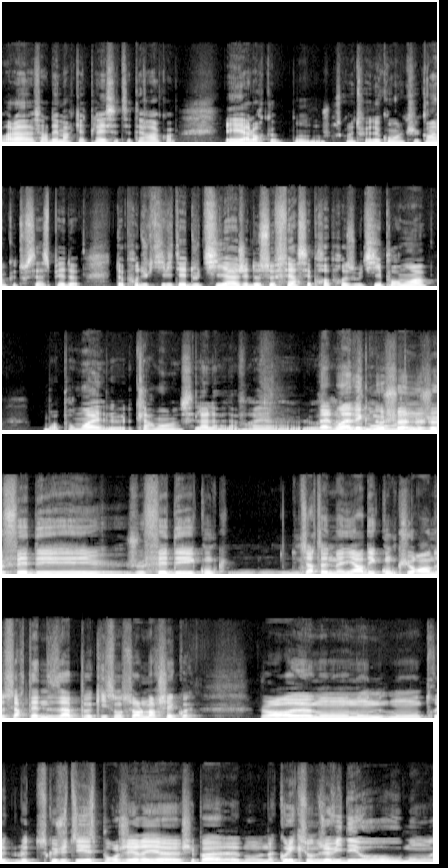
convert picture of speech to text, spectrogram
voilà, faire des marketplaces, etc., quoi. Et alors que, bon, je pense qu'on est tous les deux convaincus quand même que tous ces aspects de, de productivité, d'outillage et de se faire ses propres outils, pour moi, Bon, pour moi, clairement, c'est là la, vraie. Euh, bah, moi, avec Notion, euh, je fais des, je fais des, d'une certaine manière, des concurrents de certaines apps qui sont sur le marché, quoi. Genre euh, mon, mon, mon, truc, le, ce que j'utilise pour gérer, je sais pas, ma collection de jeux vidéo ou mon,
